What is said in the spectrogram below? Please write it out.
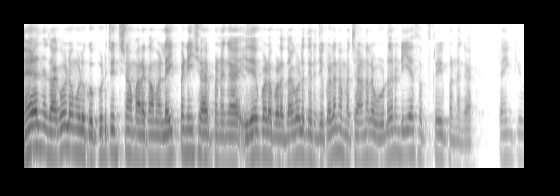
மேலே இந்த தகவல் உங்களுக்கு பிடிச்சிச்சுன்னா மறக்காமல் லைக் பண்ணி ஷேர் பண்ணுங்கள் இதே போல் பல தகவல் தெரிஞ்சுக்கொள்ள நம்ம சேனலை உடனடியாக சப்ஸ்கிரைப் பண்ணுங்கள் தேங்க்யூ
